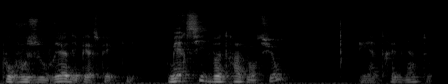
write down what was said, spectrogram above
pour vous ouvrir des perspectives. Merci de votre attention et à très bientôt.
